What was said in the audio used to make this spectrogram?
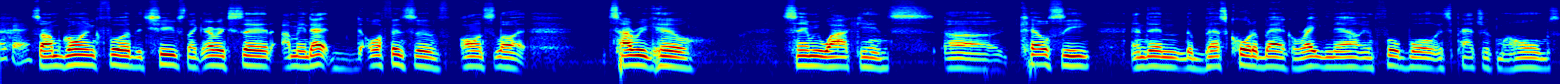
Okay. So I'm going for the Chiefs. Like Eric said, I mean, that offensive onslaught, Tyreek Hill, Sammy Watkins, uh, Kelce, and then the best quarterback right now in football is Patrick Mahomes.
